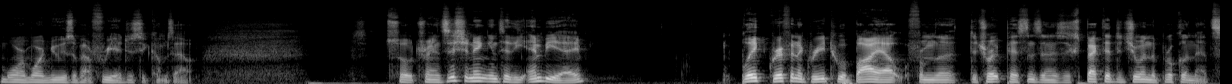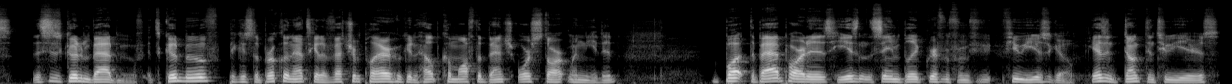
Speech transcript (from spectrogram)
more and more news about free agency comes out. So, transitioning into the NBA, Blake Griffin agreed to a buyout from the Detroit Pistons and is expected to join the Brooklyn Nets. This is a good and bad move. It's good move because the Brooklyn Nets get a veteran player who can help come off the bench or start when needed. But the bad part is he isn't the same Blake Griffin from a few years ago. He hasn't dunked in two years,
